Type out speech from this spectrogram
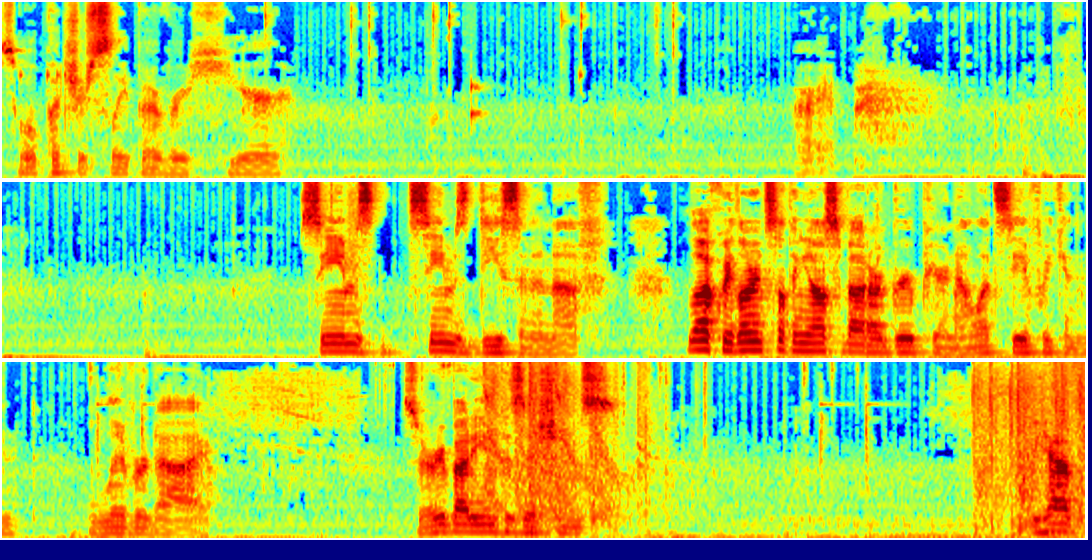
So we'll put your sleep over here. Alright. Seems seems decent enough. Look, we learned something else about our group here. Now let's see if we can live or die. So everybody in positions. We have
